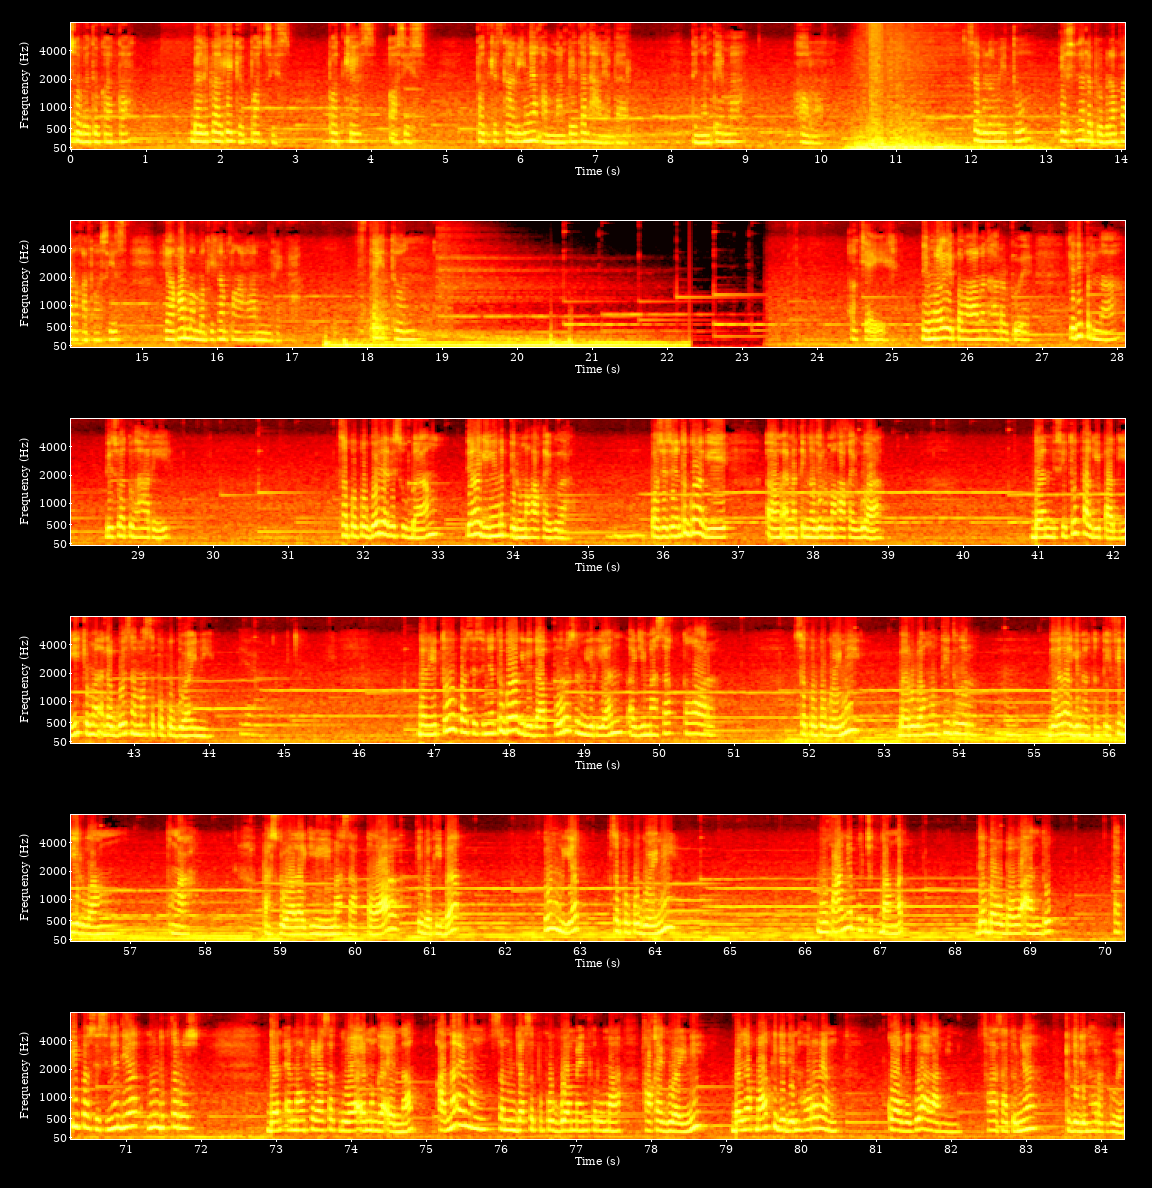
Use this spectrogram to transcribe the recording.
Sobat Dukata, balik lagi ke Podsis, Podcast OSIS. Podcast kali ini akan menampilkan hal yang baru dengan tema horor. Sebelum itu, di sini ada beberapa rekan OSIS yang akan membagikan pengalaman mereka. Stay tune. Oke, dimulai dari pengalaman horor gue. Jadi pernah di suatu hari sepupu gue dari Subang dia lagi nginep di rumah kakek gue posisinya tuh gue lagi um, emang tinggal di rumah kakek gue dan di situ pagi-pagi cuma ada gue sama sepupu gue ini. Iya. dan itu posisinya tuh gue lagi di dapur sendirian lagi masak telur. Sepupu gue ini baru bangun tidur. Dia lagi nonton TV di ruang tengah. Pas gue lagi masak telur tiba-tiba gue ngeliat sepupu gue ini mukanya pucet banget. Dia bawa-bawa anduk tapi posisinya dia nunduk terus. Dan emang firasat gue emang gak enak karena emang semenjak sepupu gue main ke rumah kakek gue ini banyak banget kejadian horor yang keluarga gue alamin. Salah satunya kejadian horor gue.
